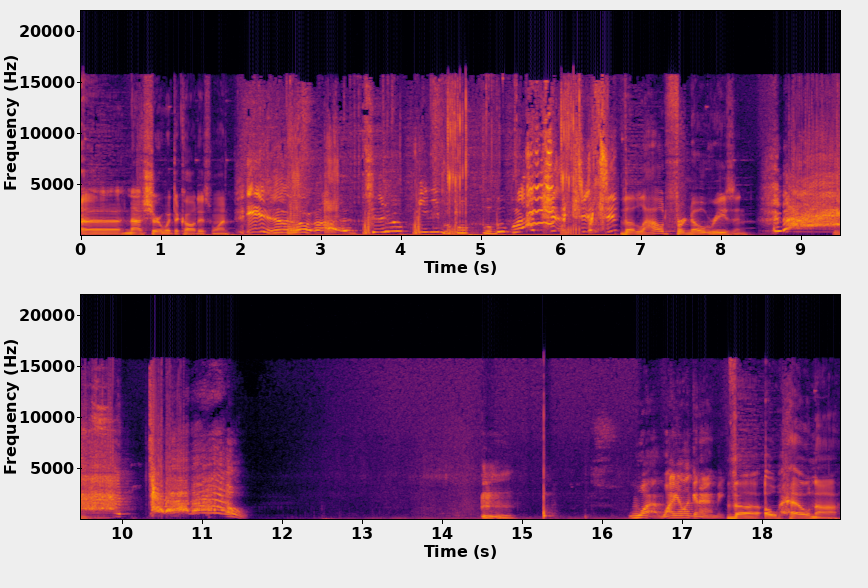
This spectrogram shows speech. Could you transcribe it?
Uh, not sure what to call this one. The loud for no reason. What? Why you looking at me? The oh hell nah.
